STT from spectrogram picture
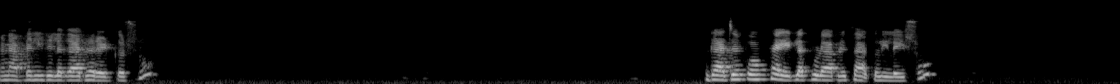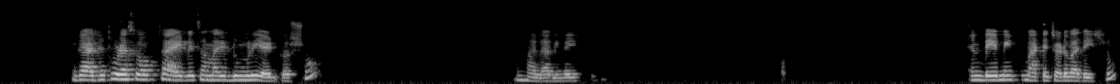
અને આપણે લીધેલા ગાજર એડ કરશું. ગાજર સોફ્ટ થાય એટલા થોડા આપણે સાતળી લઈશું. ગાજર થોડા સોફ્ટ થાય એટલે તમારી ડુંગળી એડ કરશું. હલાવી દઈશું. અને બે મિનિટ માટે ચડવા દઈશું.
